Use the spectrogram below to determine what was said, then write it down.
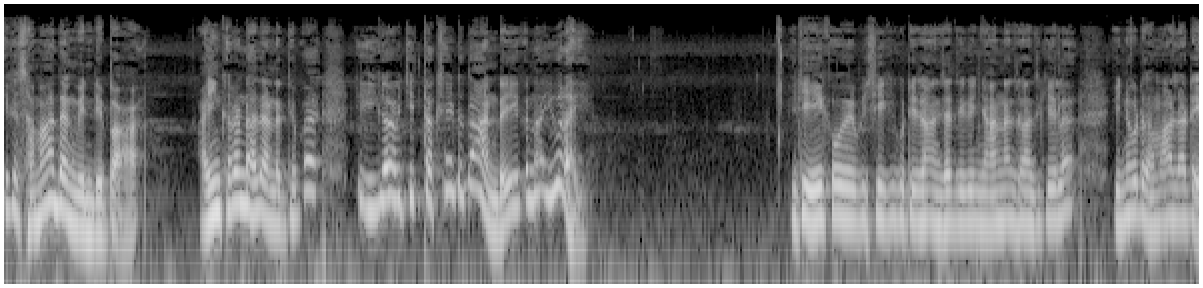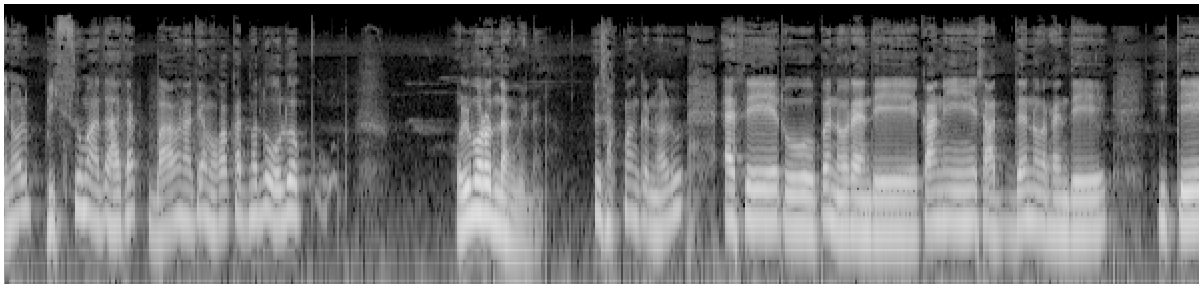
ඒක සමාදම් වෙන්න එපා අයින් කරන්න හදන්න එපා. ඊගාව චිත්තක්ෂණයට දාන්න. ඒක නා ඉවරයි. ඉතින් ඒක ඔය විශේෂ කුටි සංසදික ඥානන් සංස කියලා ඉන්නකොට සමාජලට එනවලු පිස්සුම අදහසක් භාවනාතිය මොකක්වත් නැතුව ඔළුව ඔල්මොරොන්දන් වෙන. මේ සක්මන් කරනවලු ඇසේ රූප නොරැඳේ කනේ සද්ද නොරැඳේ හිතේ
